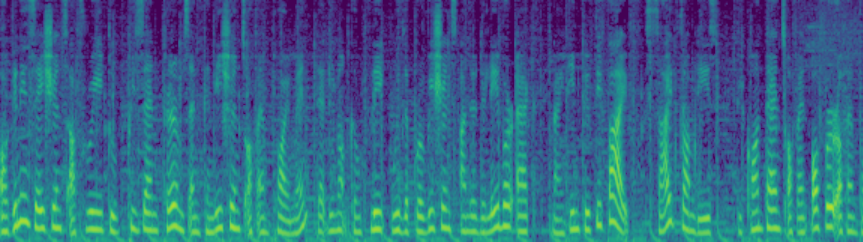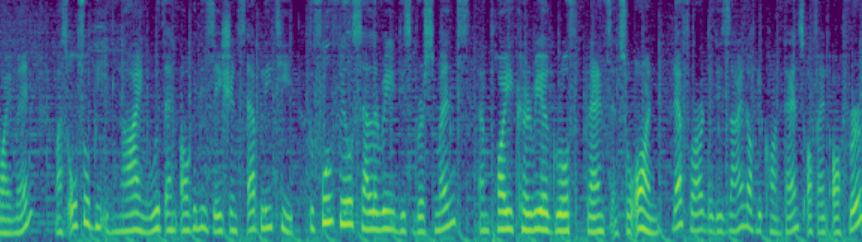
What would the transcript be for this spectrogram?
organizations are free to present terms and conditions of employment that do not conflict with the provisions under the Labor Act 1955. Aside from this, the contents of an offer of employment must also be in line with an organization's ability to fulfill salary disbursements, employee career growth plans, and so on. Therefore, the design of the contents of an offer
